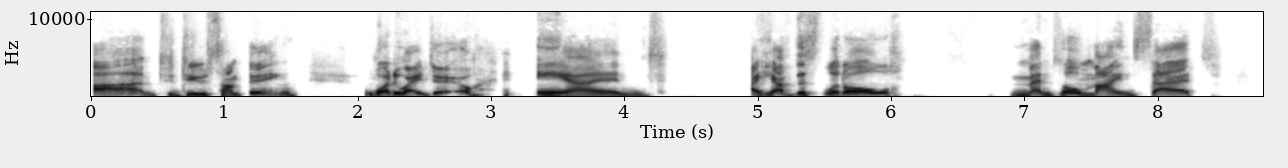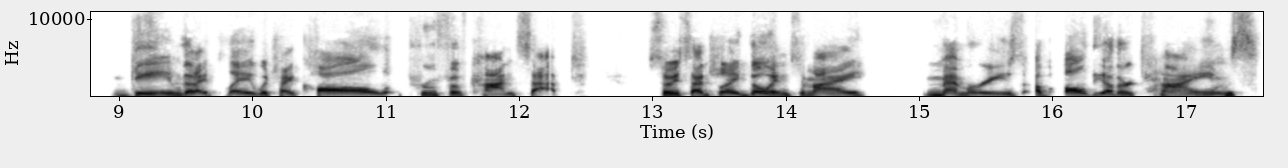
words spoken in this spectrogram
um, to do something, what do I do? And I have this little mental mindset game that I play, which I call proof of concept. So essentially, I go into my memories of all the other times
